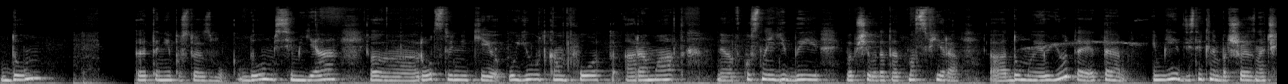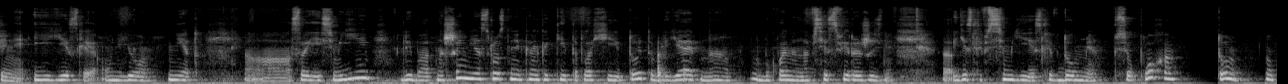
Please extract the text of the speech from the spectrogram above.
дом это не пустой звук. Дом, семья, э, родственники, уют, комфорт, аромат, э, вкусной еды, вообще вот эта атмосфера э, дома и уюта, это имеет действительно большое значение. И если у нее нет э, своей семьи, либо отношения с родственниками какие-то плохие, то это влияет на буквально на все сферы жизни. Э, Если в семье, если в доме все плохо, то ну,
